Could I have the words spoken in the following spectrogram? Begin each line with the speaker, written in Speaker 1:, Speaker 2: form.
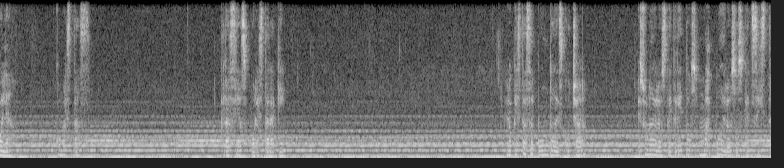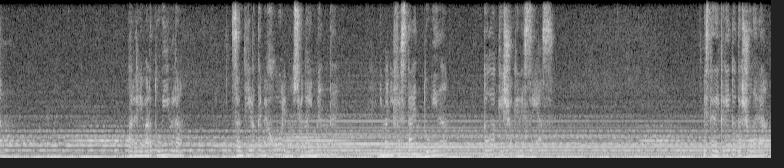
Speaker 1: Hola, ¿cómo estás? Gracias por estar aquí. Lo que estás a punto de escuchar es uno de los decretos más poderosos que existen. Para elevar tu vibra, sentirte mejor emocionalmente y manifestar en tu vida todo aquello que deseas. Este decreto te ayudará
